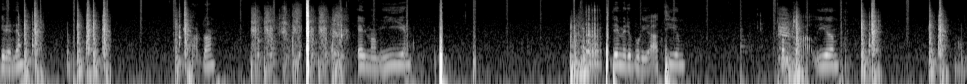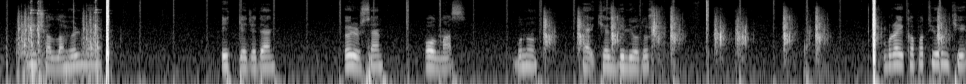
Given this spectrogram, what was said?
Girelim. Pardon. Elmamı yiyeyim. Demiri buraya atayım. Toprağı alayım. İnşallah ölmem. İlk geceden ölürsem olmaz. Bunu herkes biliyordur. Burayı kapatıyorum ki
